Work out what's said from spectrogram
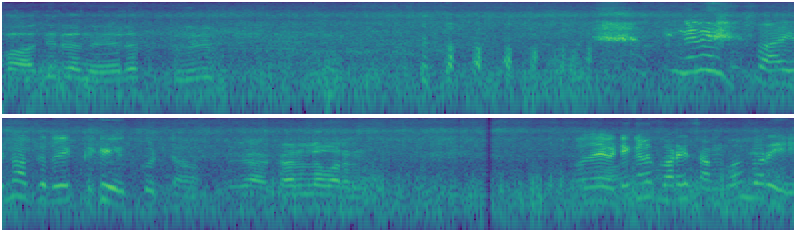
പാതിര നേരത്ത് നിങ്ങൾ പറയുന്നൊക്കെ കേൾക്കൂട്ടോ. ആൾക്കാരല്ല പറയുന്നത് അത് എവിടെ നിങ്ങൾ പറയും സംഭവം പറയേ.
